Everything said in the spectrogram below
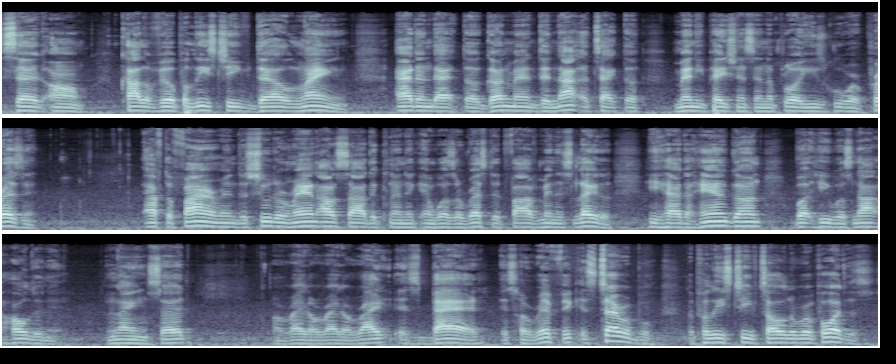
said um, Collierville Police Chief Dell Lane, adding that the gunman did not attack the many patients and employees who were present. After firing, the shooter ran outside the clinic and was arrested five minutes later. He had a handgun, but he was not holding it, Lane said. All right, all right, all right. It's bad. It's horrific. It's terrible, the police chief told the reporters.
